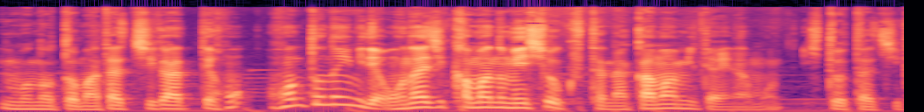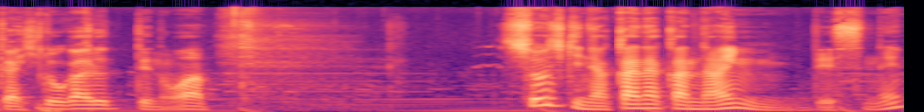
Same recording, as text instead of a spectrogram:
ものとまた違って本当の意味で同じ釜の飯を食った仲間みたいな人たちが広がるっていうのは正直なかなかないんですね。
